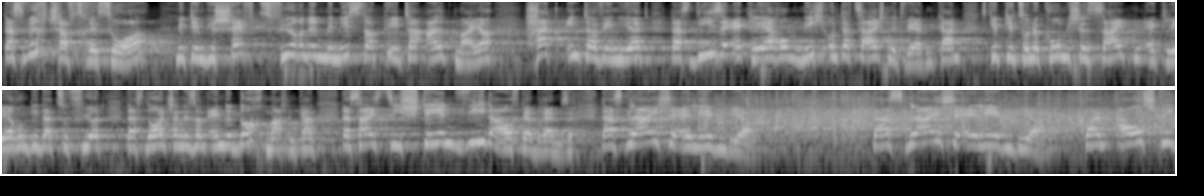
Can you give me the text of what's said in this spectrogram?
Das Wirtschaftsressort mit dem geschäftsführenden Minister Peter Altmaier hat interveniert, dass diese Erklärung nicht unterzeichnet werden kann. Es gibt jetzt so eine komische Seitenerklärung, die dazu führt, dass Deutschland es am Ende doch machen kann. Das heißt, sie stehen wieder auf der Bremse. Das Gleiche erleben wir. Das Gleiche erleben wir beim Ausstieg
